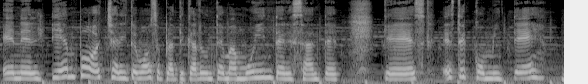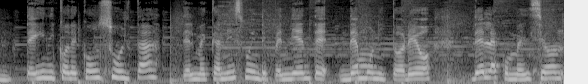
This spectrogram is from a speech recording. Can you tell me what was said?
en el Tiempo. Charito, vamos a platicar de un tema muy interesante que es este comité técnico de consulta del mecanismo independiente de monitoreo de la Convención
